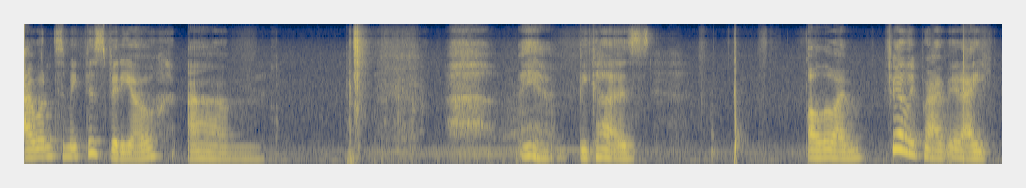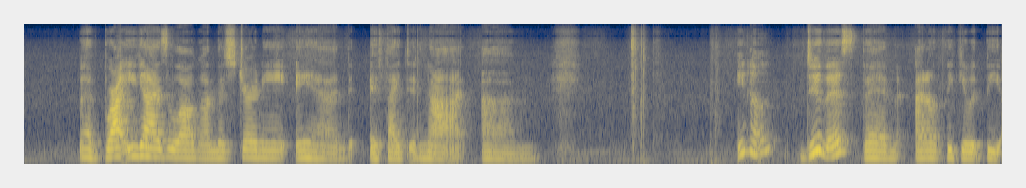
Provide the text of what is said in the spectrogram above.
I wanted to make this video, um, man, because although I'm fairly private, I have brought you guys along on this journey, and if I did not, um, you know, do this, then I don't think it would be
